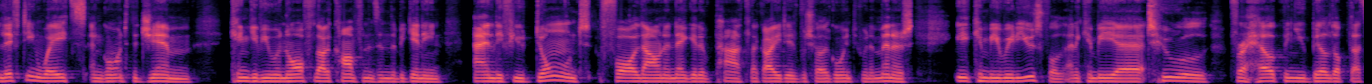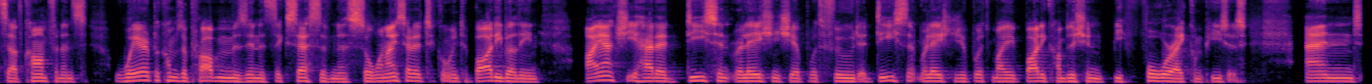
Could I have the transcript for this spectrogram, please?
lifting weights and going to the gym can give you an awful lot of confidence in the beginning And if you don't fall down a negative path like I did, which I'll go into in a minute, it can be really useful and it can be a tool for helping you build up that self confidence. Where it becomes a problem is in its excessiveness. So when I started to go into bodybuilding, I actually had a decent relationship with food, a decent relationship with my body composition before I competed. And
